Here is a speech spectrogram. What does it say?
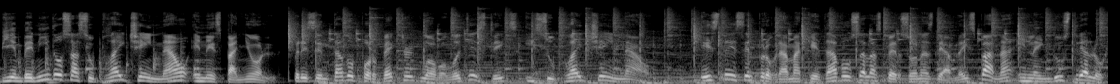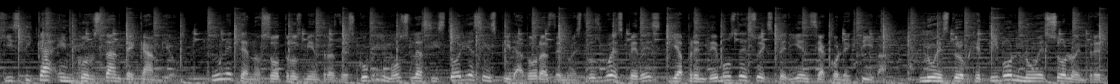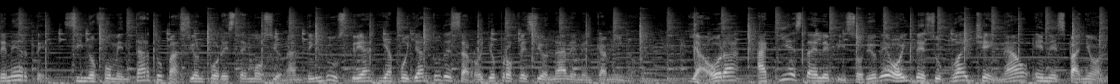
Bienvenidos a Supply Chain Now en español, presentado por Vector Global Logistics y Supply Chain Now. Este es el programa que da voz a las personas de habla hispana en la industria logística en constante cambio. Únete a nosotros mientras descubrimos las historias inspiradoras de nuestros huéspedes y aprendemos de su experiencia colectiva. Nuestro objetivo no es solo entretenerte, sino fomentar tu pasión por esta emocionante industria y apoyar tu desarrollo profesional en el camino. Y ahora, aquí está el episodio de hoy de Supply Chain Now en español.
